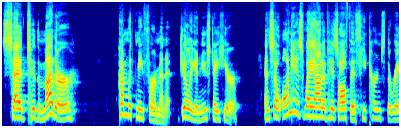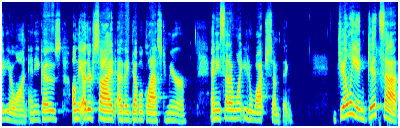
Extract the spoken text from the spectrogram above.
said to the mother Come with me for a minute. Gillian, you stay here. And so on his way out of his office, he turns the radio on and he goes on the other side of a double glassed mirror. And he said, I want you to watch something. Gillian gets up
